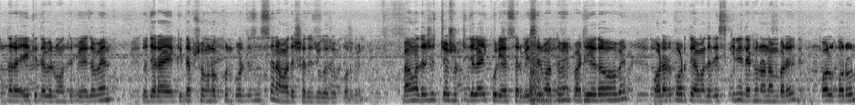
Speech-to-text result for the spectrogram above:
আপনারা এই কিতাবের মধ্যে পেয়ে যাবেন। তো যারা এই কিতাব সংরক্ষণ করতে চাচ্ছেন, আমাদের সাথে যোগাযোগ করবেন। বাংলাদেশের চৌষট্টি জেলায় কুরিয়ার সার্ভিসের মাধ্যমে পাঠিয়ে দেওয়া হবে। অর্ডার করতে আমাদের স্ক্রিনে দেখানো নাম্বারে কল করুন,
